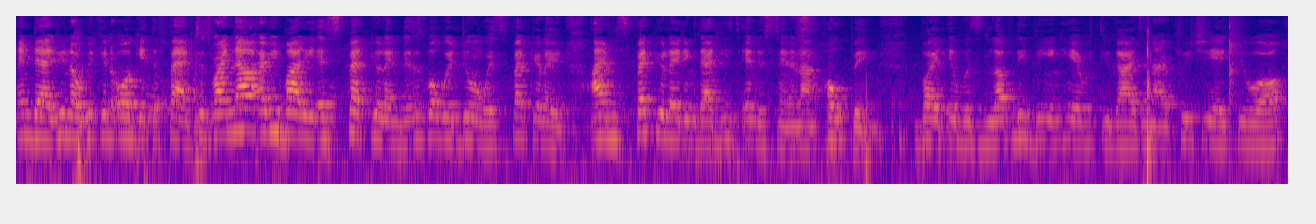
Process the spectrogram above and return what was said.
and that you know we can all get the facts. Because right now everybody is speculating. This is what we're doing. We're speculating. I am speculating that he's innocent, and I'm hoping. But it was lovely being here with you guys, and I appreciate you all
